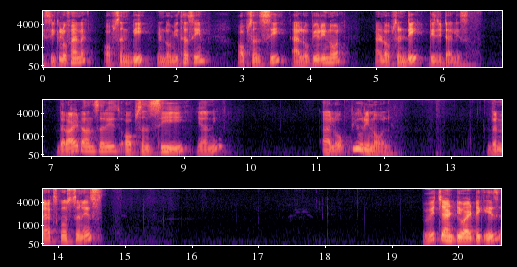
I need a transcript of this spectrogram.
aceclofenac option B indomethacin option C allopurinol and option D digitalis the right answer is option C यानी allopurinol the next question is which antibiotic is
